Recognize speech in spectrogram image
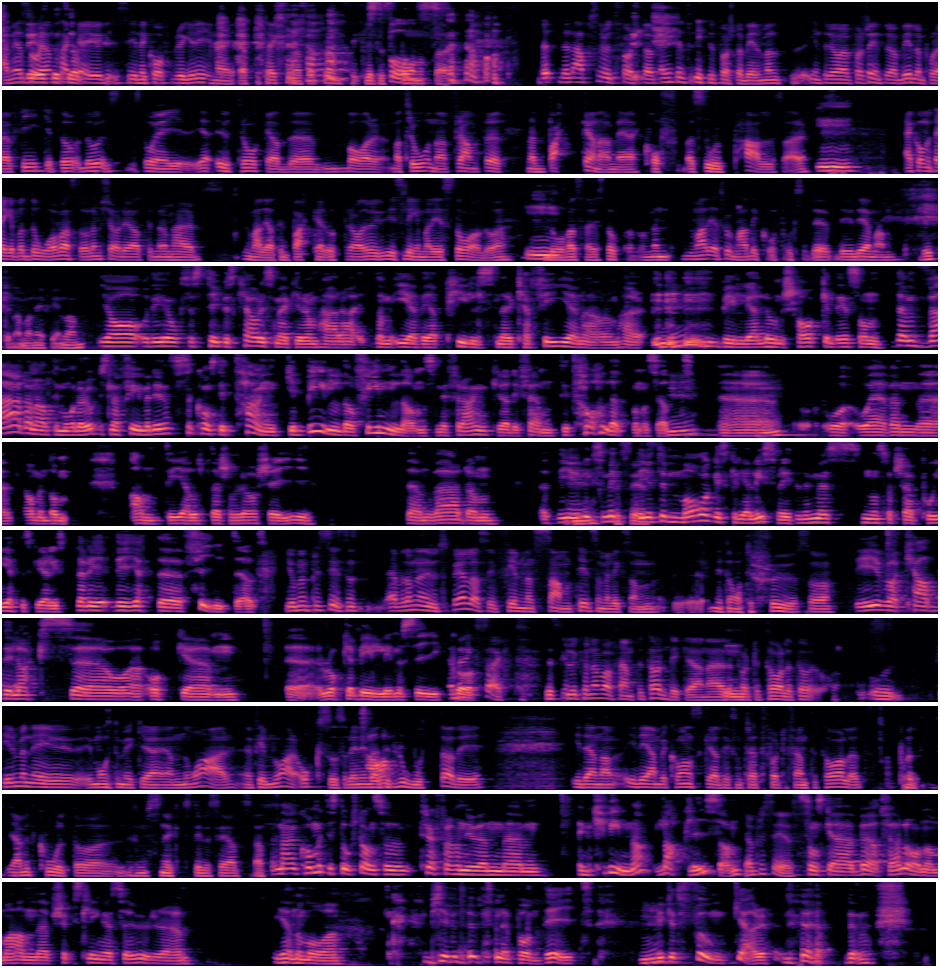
ja men jag såg, han tackar ju Sine Koff-bryggerierna i eftertexterna så jag tror de fick lite spons där. Ja. Den, den absolut första, inte riktigt första bilden, men interiör, första interiörbilden på det här fiket, då, då står en uttråkad eh, barmatrona framför de här backarna med koff, med stor pall så här. Mm. Jag kommer att tänka på Dovas då, de körde ju alltid med de här, de hade ju alltid backar Det var visserligen Mariestad då, Mm. Här i Stockholm, men de hade, jag tror de hade koff också, det, det är ju det man dricker när man är i Finland. ja, och det är också typiskt Kaurismäki, de här de eviga pilsnercaféerna och de här Mm. billiga lunchhaken. Det är som den värld han alltid målar upp i sina filmer. Det är en så konstig tankebild av Finland som är förankrad i 50-talet på något sätt. Mm. Mm. och, och även eh, ja, men de antihjältar som rör sig i den världen. Det är ju Mm, liksom inte, det är inte magisk realism, det är någon sorts poetisk realism. Den är, det är jättefint. Alltså. Jo, men precis. Även om den utspelar sig i filmen samtidigt som är liksom eh, 1987 så... Det är ju bara Cadillacs eh, och, och um, rockabilly-musik. Ja, och, exakt. Det skulle kunna vara 50-talet lika gärna, eller Mm. 40-talet. Och, och filmen är ju i mångt och mycket en noir, en film noir också, så den är Ja. väldigt rotad i, i, den, i det amerikanska liksom 30, 40, 50-talet på ett jävligt coolt och liksom, snyggt stiliserat sätt. När han kommer till storstan så träffar han ju en, en kvinna, lapplisan, Ja, precis. som ska bötfälla honom och han eh, försöker slingra sig ur eh, genom att bjuda ut henne på en dejt. Mm. Vilket funkar.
